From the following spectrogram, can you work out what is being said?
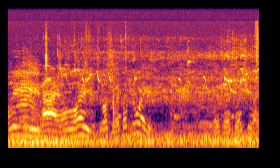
เฮ้ยได้แล้วเว้ยตัวสวยซะด้วยสวยสวยสวยสวย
